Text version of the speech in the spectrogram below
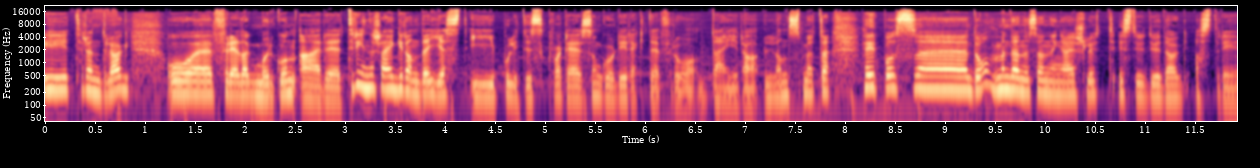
i Trøndelag. Og fredag morgen er Trine Skei Grande gjest i Politisk kvarter, som går direkte fra Deira landsmøte. Hør på oss da, men denne sendinga er slutt. I studio i dag, Astrid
